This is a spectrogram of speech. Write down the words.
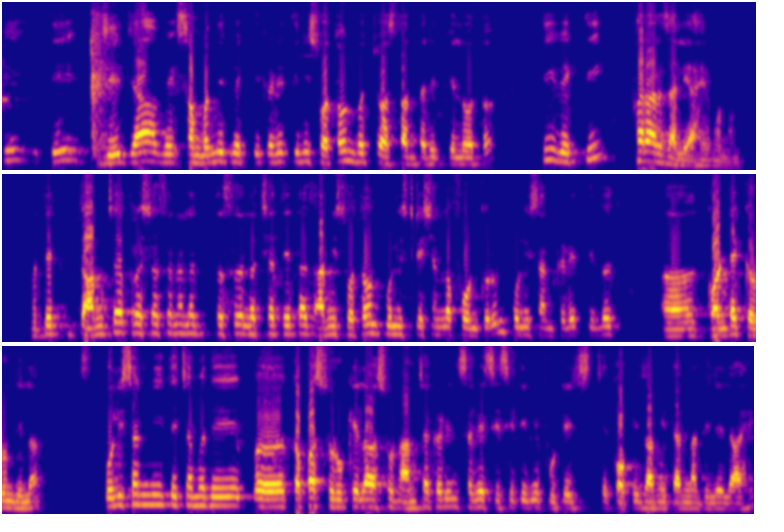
की ती जी ज्या संबंधित व्यक्तीकडे तिने स्वतःहून बच्चू हस्तांतरित केलं होतं ती व्यक्ती फरार झाली आहे म्हणून. मग ते आमच्या प्रशासनाला तसं लक्षात येताच आम्ही स्वतःहून पोलीस स्टेशनला फोन करून पोलिसांकडे तिचं कॉन्टॅक्ट करून दिला. पोलिसांनी त्याच्यामध्ये तपास सुरू केला असून आमच्याकडील सगळे सीसीटीव्ही फुटेजचे कॉपीज आम्ही त्यांना दिलेल्या आहे.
